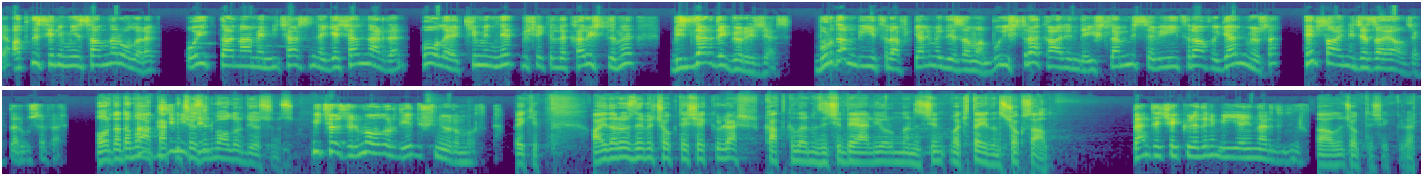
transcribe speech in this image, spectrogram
e, aklı selim insanlar olarak o iddianamenin içerisinde geçenlerden bu olaya kimin net bir şekilde karıştığını bizler de göreceğiz. Buradan bir itiraf gelmediği zaman bu iştirak halinde işlenmişse bir itirafı gelmiyorsa hepsi aynı cezayı alacaklar bu sefer. Orada da muhakkak bir çözülme olur diyorsunuz. Bir çözülme olur diye düşünüyorum burada. Peki. Haydar Özdemir çok teşekkürler. Katkılarınız için, değerli yorumlarınız için vakit ayırdınız. Çok sağ olun. Ben teşekkür ederim. İyi yayınlar diliyorum. Sağ olun, çok teşekkürler.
